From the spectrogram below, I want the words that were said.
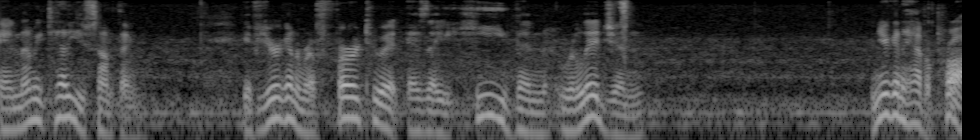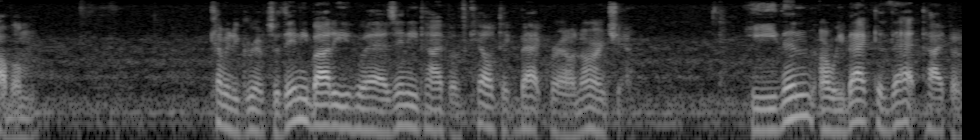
And let me tell you something. If you're going to refer to it as a heathen religion, then you're going to have a problem coming to grips with anybody who has any type of Celtic background, aren't you? Heathen? Are we back to that type of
